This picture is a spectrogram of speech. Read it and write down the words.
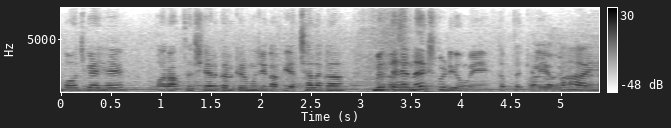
हम पहुँच गए हैं और आपसे शेयर करके मुझे काफ़ी अच्छा लगा। मिलते हैं नेक्स्ट वीडियो में। तब तक के लिए बाय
